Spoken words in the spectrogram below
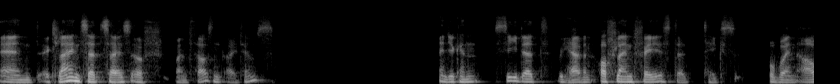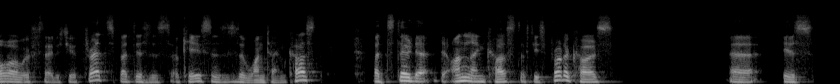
and a client set size of 1000 items. And you can see that we have an offline phase that takes over an hour with 32 threads, but this is okay since this is a one-time cost. But still the, the online cost of these protocols uh, is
